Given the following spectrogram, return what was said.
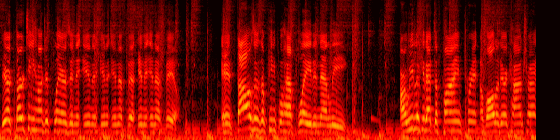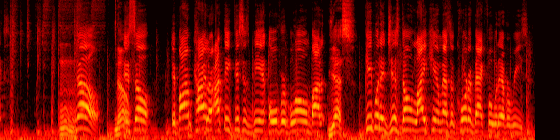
There are 1,300 players in the, in, the, in, the NFL, in the NFL, and thousands of people have played in that league. Are we looking at the fine print of all of their contracts? Mm. No. No. And so, if I'm Kyler, I think this is being overblown by yes people that just don't like him as a quarterback for whatever reason.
